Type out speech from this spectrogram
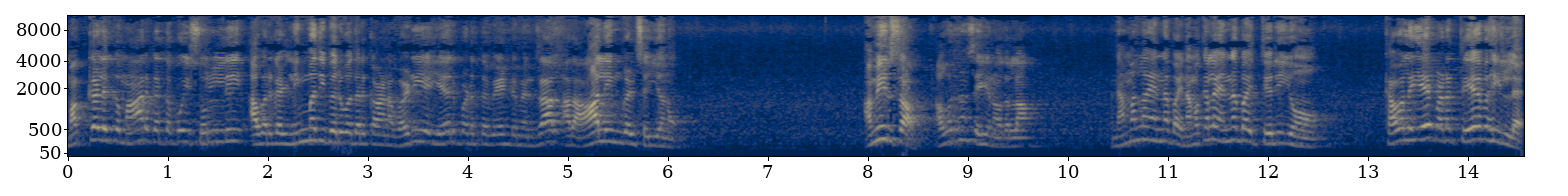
மக்களுக்கு மார்க்கத்தை போய் சொல்லி அவர்கள் நிம்மதி பெறுவதற்கான வழியை ஏற்படுத்த வேண்டும் என்றால் அதை ஆலிம்கள் செய்யணும். அமீர் சாப் அவர் தான் செய்யணும் அதெல்லாம். நம்மெல்லாம் என்ன பாய் நமக்கெல்லாம் என்ன பாய் தெரியும்? கவலையே பட தேவையில்லை.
